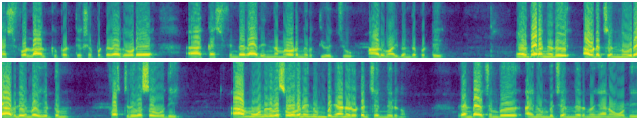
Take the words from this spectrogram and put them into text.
കശ്ഫുള്ള ആൾക്ക് പ്രത്യക്ഷപ്പെട്ടത്. അതോടെ ആ കശ്ഫിന്റെ കാര്യം നമ്മളവിടെ നിർത്തിവെച്ചു ആളുമായി ബന്ധപ്പെട്ട്. ഞാൻ പറഞ്ഞത് അവിടെ ചെന്നു രാവിലെയും വൈകിട്ടും ഫസ്റ്റ് ദിവസം ഓതി. ആ മൂന്ന് ദിവസം ഓതണതിന് മുമ്പ് ഞാൻ വട്ടം ചെന്നിരുന്നു. രണ്ടാഴ്ച മുമ്പ് അതിനു മുമ്പ് ചെന്നിരുന്നു ഞാൻ ഓതി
